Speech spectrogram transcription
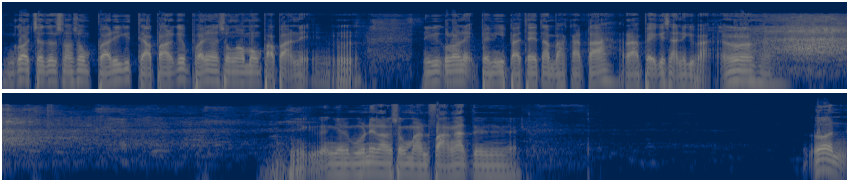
Engko aja terus langsung bari iki diapalke bari langsung ngomong bapakne. Niki kula nek ben ibadah tambah kathah, rapi iki sakniki, Pak. Iki ilmune langsung manfaat. Bon,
